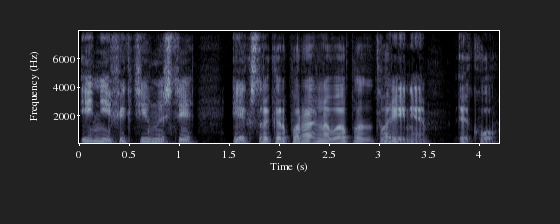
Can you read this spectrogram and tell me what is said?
и неэффективности экстракорпорального оплодотворения, ЭКО.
